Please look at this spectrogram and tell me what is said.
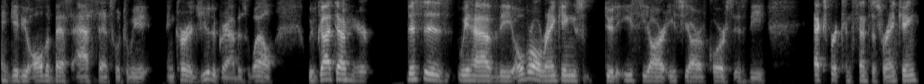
and give you all the best assets, which we encourage you to grab as well. We've got down here, this is, we have the overall rankings due to ECR. ECR, of course, is the expert consensus ranking.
